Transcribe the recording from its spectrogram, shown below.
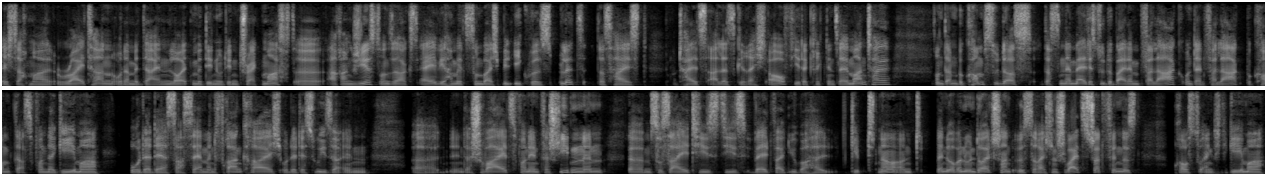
ich sag mal, Writern oder mit deinen Leuten, mit denen du den Track machst, äh, arrangierst und sagst, ey, wir haben jetzt zum Beispiel Equal Split. Das heißt, du teilst alles gerecht auf, jeder kriegt denselben Anteil. Und dann bekommst du das, das dann meldest du bei dem Verlag und dein Verlag bekommt das von der GEMA oder der SACEM in Frankreich oder der Suiza in, äh, in der Schweiz, von den verschiedenen ähm, Societies, die es weltweit überall gibt. Ne? Und wenn du aber nur in Deutschland, Österreich und Schweiz stattfindest, brauchst du eigentlich die GEMA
